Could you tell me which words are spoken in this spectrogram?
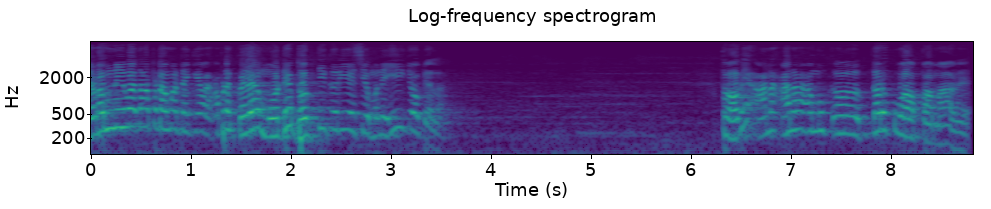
શરમની વાત આપણા માટે કહેવાય. આપણે કયા મોઢે ભક્તિ કરીએ છીએ? મને એ જો પેલા તો હવે આના આના અમુક તર્કો આપવામાં આવે.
